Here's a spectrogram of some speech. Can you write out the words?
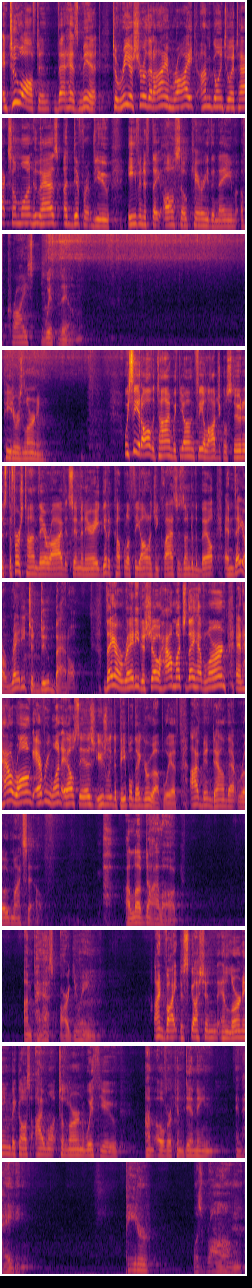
And too often that has meant to reassure that I am right, I'm going to attack someone who has a different view, even if they also carry the name of Christ with them. Peter is learning. We see it all the time with young theological students. The first time they arrive at seminary, get a couple of theology classes under the belt, and they are ready to do battle. They are ready to show how much they have learned and how wrong everyone else is, usually the people they grew up with. I've been down that road myself. I love dialogue. I'm past arguing. I invite discussion and learning because I want to learn with you. I'm over condemning and hating. Peter was wrong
